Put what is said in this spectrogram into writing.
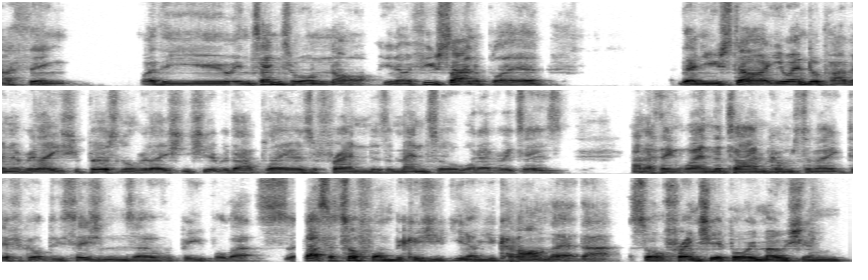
I think whether you intend to or not. You know, if you sign a player, then you start, you end up having a relation, personal relationship with that player as a friend, as a mentor, whatever it is. And I think when the time comes to make difficult decisions over people, that's that's a tough one because you you know you can't let that sort of friendship or emotion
